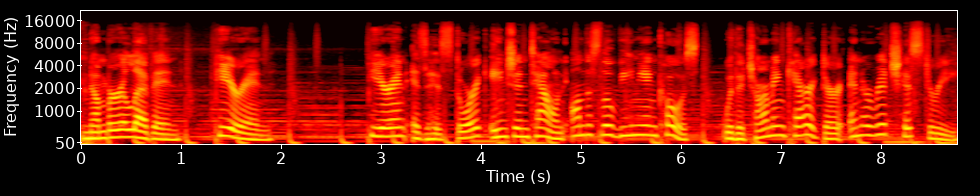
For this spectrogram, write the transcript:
Number 11. Piran Piran is a historic ancient town on the Slovenian coast with a charming character and a rich history,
